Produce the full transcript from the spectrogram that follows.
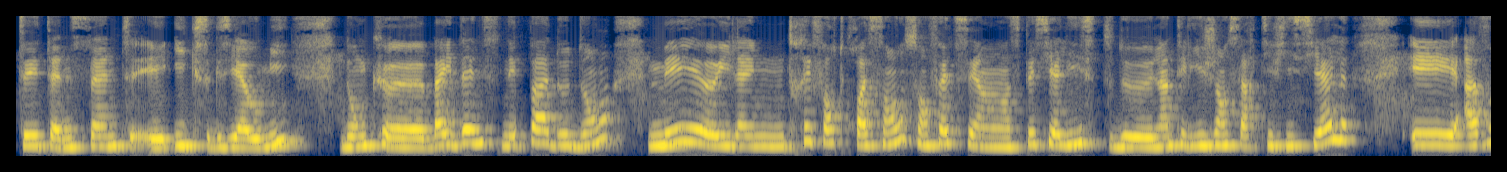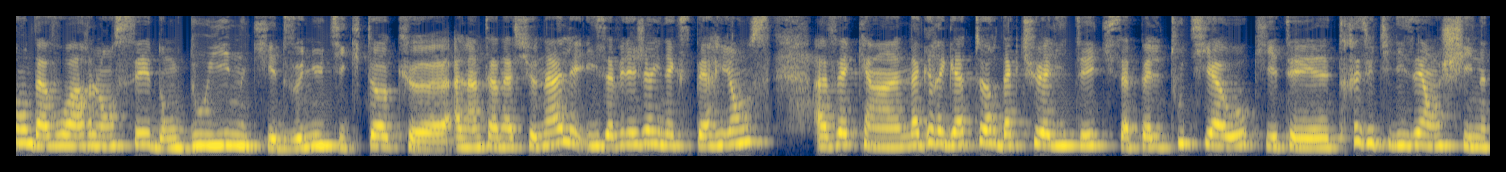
T Tencent et X Xiaomi. Donc Biden n'est pas dedans, mais il a une très forte croissance. En fait, c'est un spécialiste de l'intelligence artificielle et avant d'avoir lancé donc Douyin qui est devenu TikTok euh, à l'international, ils avaient déjà une expérience avec un agrégateur d'actualité qui s'appelle Toutiao qui était très utilisé en Chine.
